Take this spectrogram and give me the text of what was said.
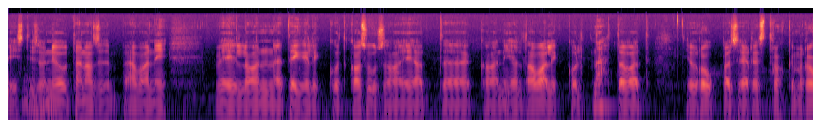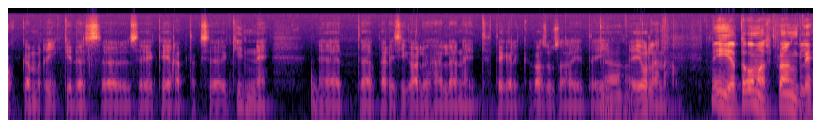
Eestis on ju tänase päevani veel on tegelikud kasusaajad ka nii-öelda avalikult nähtavad, Euroopas järjest rohkem ja rohkem riikides see keeratakse kinni et päris igale ühele neid tegelikke kasusaajaid ei, ei ole näha. nii, ja Toomas Prangli,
